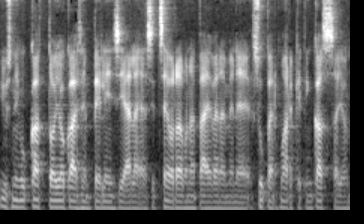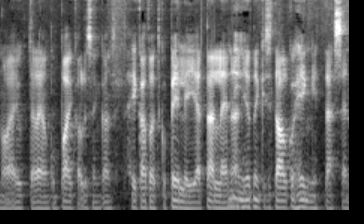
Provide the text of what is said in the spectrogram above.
just niin kuin katsoo jokaisen pelin siellä, ja sitten seuraavana päivänä menee supermarketin kassajonoa ja juttelee jonkun paikallisen kanssa, että hei, katoitko peliä ja tälleen näin. Niin. Jotenkin sitä alkoi hengittää sen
